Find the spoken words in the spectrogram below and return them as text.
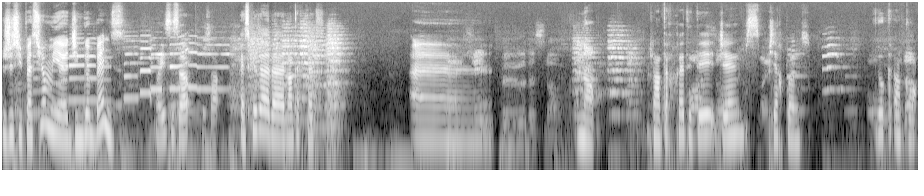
Je suis pas sûre, mais euh, Jingle Bells. Oui, c'est ça. C'est ça. Est-ce que t'as l'interprète? Euh... Non. L'interprète était James Pierpont. Donc un point.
